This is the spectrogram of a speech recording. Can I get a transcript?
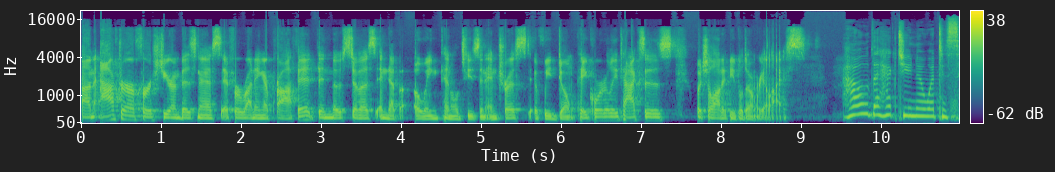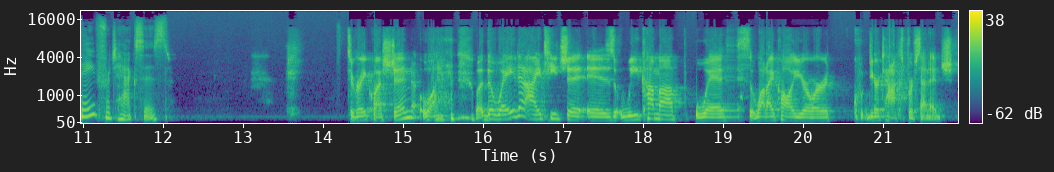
Um, after our first year in business if we're running a profit then most of us end up owing penalties and interest if we don't pay quarterly taxes which a lot of people don't realize. How the heck do you know what to save for taxes it's a great question. What, the way that I teach it is we come up with what I call your your tax percentage.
